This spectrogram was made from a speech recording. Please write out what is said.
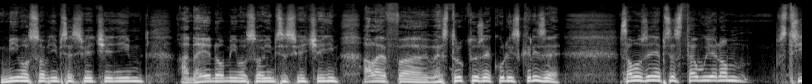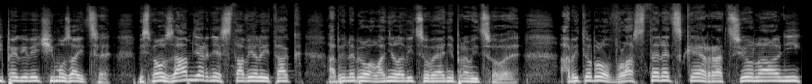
mým osobním přesvědčením a nejenom mým osobním přesvědčením, ale v, ve struktuře kudy z krize samozřejmě představují jenom střípek ve větší mozaice. My jsme ho záměrně stavili tak, aby nebylo ani levicové, ani pravicové. Aby to bylo vlastenecké, racionální,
